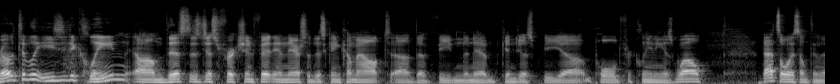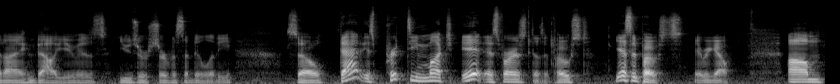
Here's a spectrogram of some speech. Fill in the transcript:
relatively easy to clean. Um, this is just friction fit in there, so this can come out. Uh, the feed and the nib can just be uh, pulled for cleaning as well that's always something that I value is user serviceability. So that is pretty much it as far as does it post? Yes, it posts. There we go. Um,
